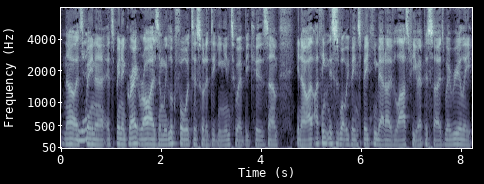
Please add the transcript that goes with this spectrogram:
No, it's yeah. been a it's been a great rise, and we look forward to sort of digging into it because um, you know I, I, think this is what we've been speaking about over the last few episodes. We're really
